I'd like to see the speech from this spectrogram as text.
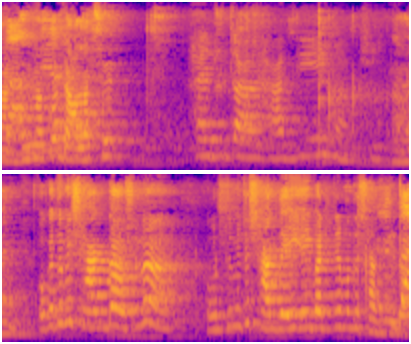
হাত ডাল দিয়ে মাখো ডাল আছে। হ্যাঁ হ্যাঁ। ওকে তুমি শাক দাও শোনা? ওকে তুমি একটু শাক দাও এই বাটিটার মধ্যে শাক দিয়ে দাও।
